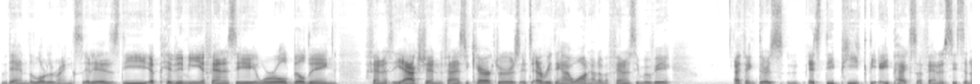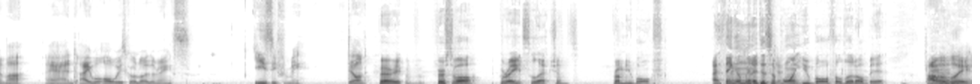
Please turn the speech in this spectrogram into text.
than the Lord of the Rings. It is the epitome of fantasy, world building, fantasy action, fantasy characters. It's everything I want out of a fantasy movie. I think there's it's the peak, the apex of fantasy cinema, and I will always go Lord of the Rings. Easy for me. Dylan? Very. First of all, great selections from you both. I think Thank I'm going to disappoint you both a little bit. Probably. And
